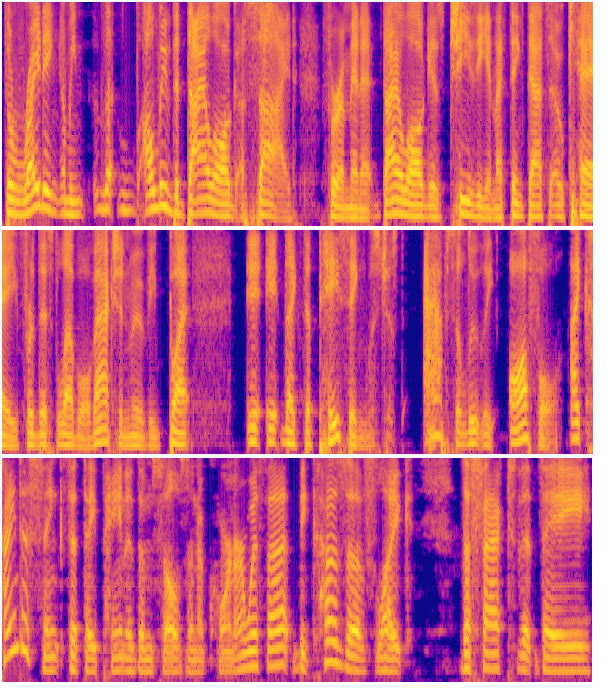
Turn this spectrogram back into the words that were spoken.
the writing, I mean I'll leave the dialogue aside for a minute. Dialogue is cheesy and I think that's okay for this level of action movie, but it, it like the pacing was just absolutely awful. I kind of think that they painted themselves in a corner with that because of like the fact that they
